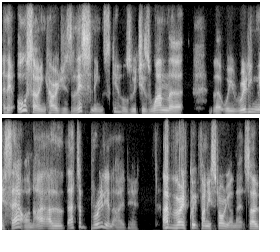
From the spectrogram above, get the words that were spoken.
And it also encourages listening skills, which is one that that we really miss out on. I, I that's a brilliant idea. I have a very quick funny story on that. So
